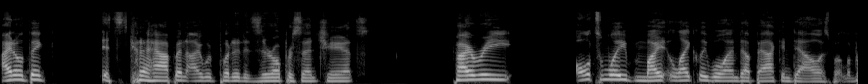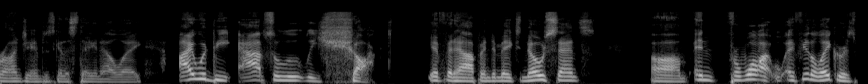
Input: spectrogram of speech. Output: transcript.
I don't think it's gonna happen. I would put it at zero percent chance. Kyrie ultimately might likely will end up back in Dallas, but LeBron James is gonna stay in LA. I would be absolutely shocked if it happened. It makes no sense. Um, and for what? If you're the Lakers,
